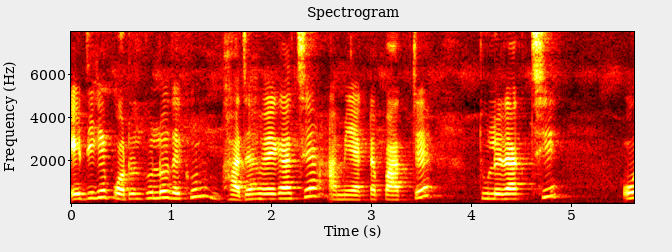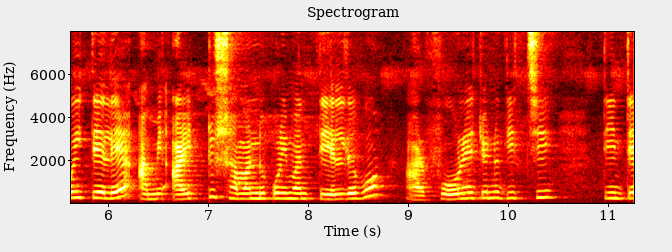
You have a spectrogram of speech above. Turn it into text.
এদিকে পটলগুলো দেখুন, ভাজা হয়ে গেছে। আমি একটা পাত্রে তুলে রাখছি। ওই তেলে আমি আরেকটু সামান্য পরিমাণ তেল দেব আর ফোড়নের জন্য দিচ্ছি তিনটে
